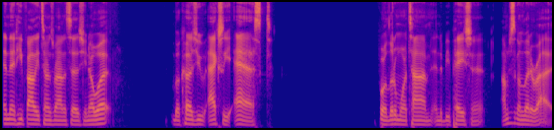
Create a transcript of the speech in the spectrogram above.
And then he finally turns around and says you know what? Because you've actually asked for a little more time and to be patient i'm just gonna let it ride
